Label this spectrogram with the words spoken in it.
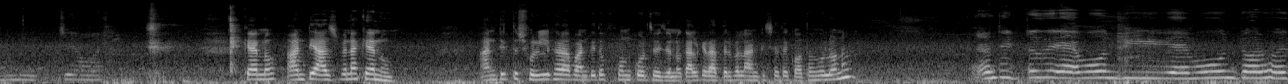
মনে কেন? আন্টি আসবে না কেন? আন্টির তো শরীর খারাপ আন্টি তো ফোন করছে ওই জন্য। কালকে রাতের বেলা আন্টির সাথে কথা হলো না? এমন এমন জ্বর হয়ে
